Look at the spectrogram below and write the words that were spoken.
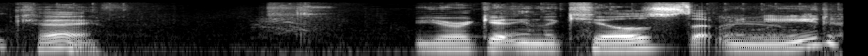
Okay. You're getting the kills that we need.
